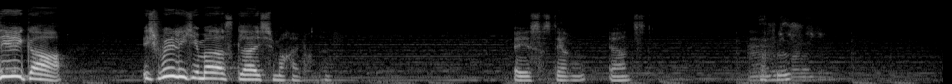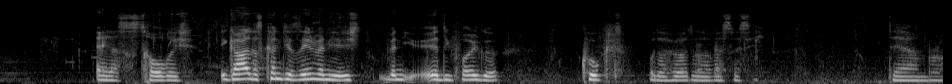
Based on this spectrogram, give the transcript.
Digga! Ich will nicht immer das gleiche. Mach einfach dann. Ey, ist das deren Ernst? Was ist? Ey, das ist traurig. Egal, das könnt ihr sehen, wenn ihr ich, wenn ihr die Folge guckt oder hört oder was weiß ich. Damn, Bro.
